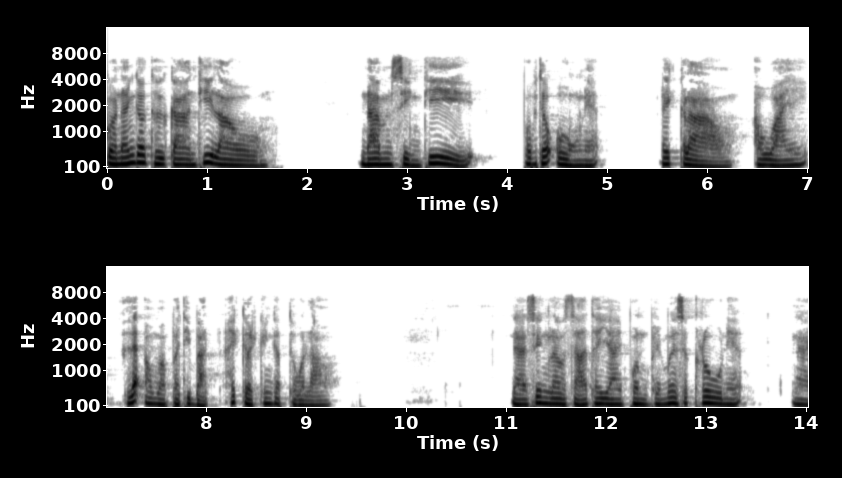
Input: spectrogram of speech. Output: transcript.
กว่านั้นก็คือการที่เรานำสิ่งที่พระพุทธองค์เนี่ย ได้กล่าวเอาไว้และเอามาปฏิบัติให้เกิดขึ้นกับตัวเรานะซึ่งเราสาธยายพลไปเมื่อสักครู่เนี่ยนะ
